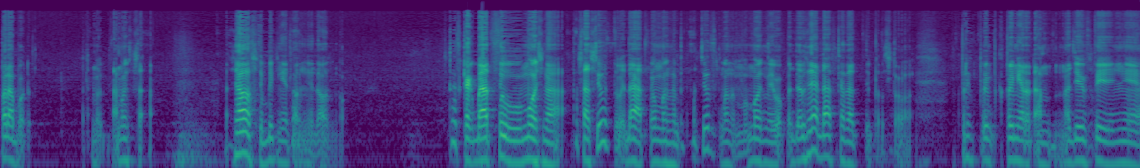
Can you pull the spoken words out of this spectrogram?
поработать. Потому, что жалости быть не, должно. То есть как бы отцу можно посочувствовать, да, отцу можно посочувствовать, можно, его поддержать, да, сказать, типа, что, к примеру, там, надеюсь, ты не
